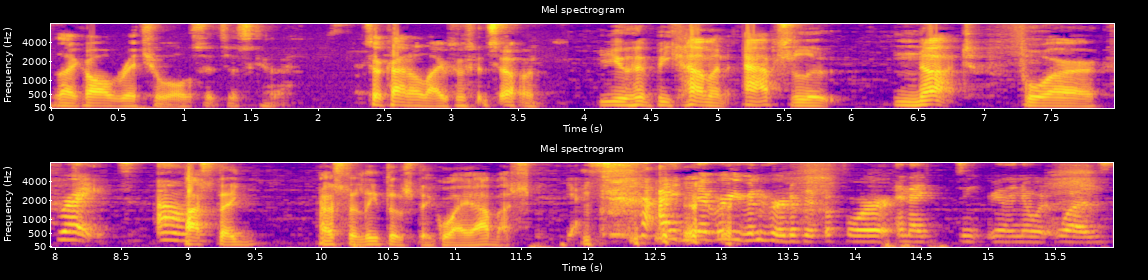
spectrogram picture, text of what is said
like all rituals, it just kind of took on a life of its own. You have become an absolute nut for Right. Um, pasta, pastelitos de guayabas. Yes. I'd never even heard of it before, and I didn't really know what it was.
